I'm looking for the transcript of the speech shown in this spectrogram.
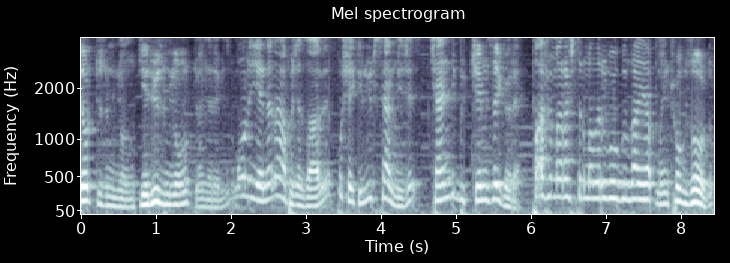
400 milyonluk, 700 milyonluk da önerebilirim. Onun yerine ne yapacağız abi? Bu şekilde yükselmeyeceğiz. Kendi bütçemize göre. Parfüm araştırmaları Google'dan yapmayın. Çok zordur.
